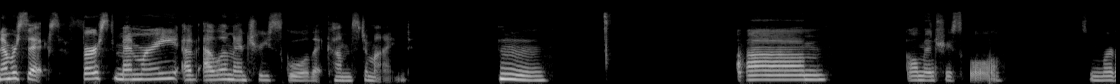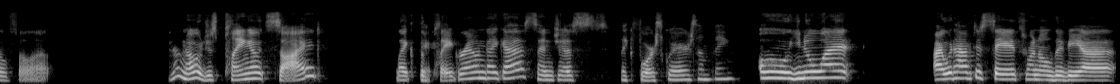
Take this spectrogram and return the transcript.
Number six, first memory of elementary school that comes to mind. Hmm. Um, elementary school. So Myrtle Philip. I don't know, just playing outside, like the Okay. playground, I guess, and just Like Foursquare or something? oh, you know what? I would have to say it's when Olivia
